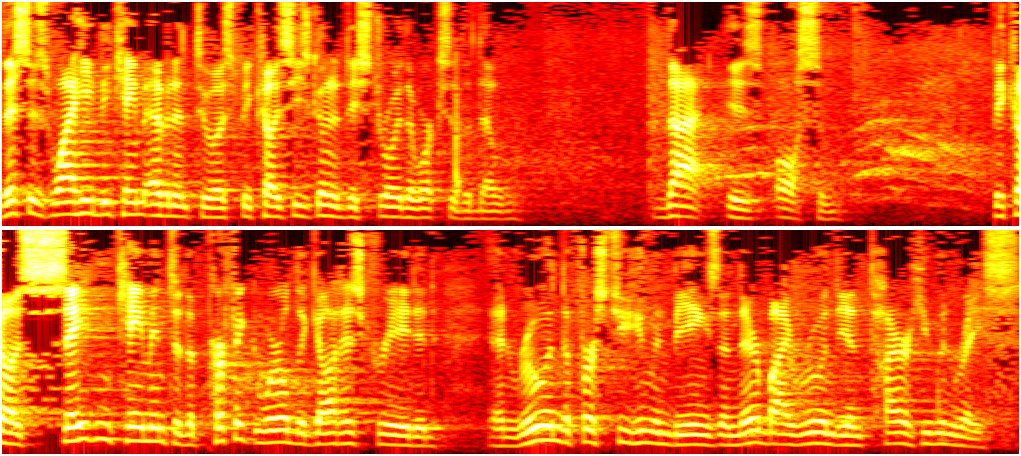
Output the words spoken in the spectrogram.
This is why he became evident to us, because he's going to destroy the works of the devil. That is awesome. Because Satan came into the perfect world that God has created and ruined the first two human beings and thereby ruined the entire human race.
